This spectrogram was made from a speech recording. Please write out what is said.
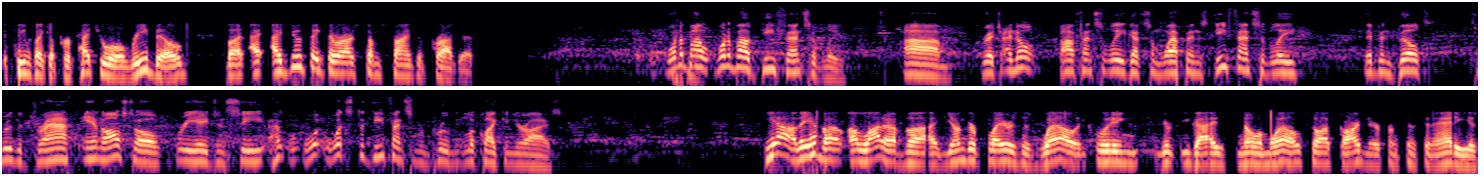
it seems like a perpetual rebuild. But I, I do think there are some signs of progress. What about what about defensively, um, Rich? I know offensively got some weapons. Defensively, they've been built through the draft and also free agency. What's the defensive improvement look like in your eyes? Yeah, they have a, a lot of uh, younger players as well, including your, you guys know him well. Sauce Gardner from Cincinnati is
